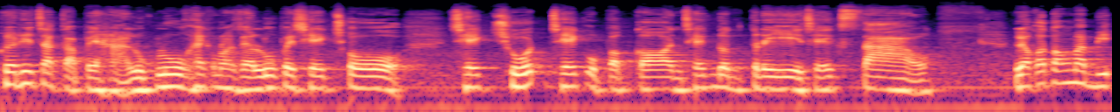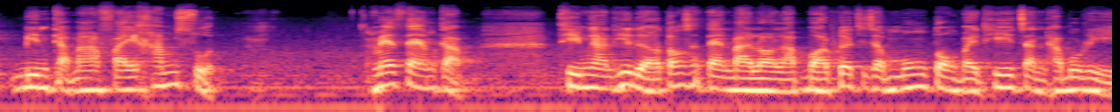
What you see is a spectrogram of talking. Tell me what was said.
เพื่อที่จะกลับไปหาลูกๆ ให้กำลังใจลูกไปเช็คโชว์ เช็คชุด เช็คอุปกรณ์ เช็คดนตรี เช็คซาวด์แล้วก็ต้องมาบิบินกลับมาไฟค่ำสุด แม่แซมกับทีมงานที่เหลือต้องสแตนบายรอรับบอสเพื่อที่จะมุ่งตรงไปที่จันทบุรี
